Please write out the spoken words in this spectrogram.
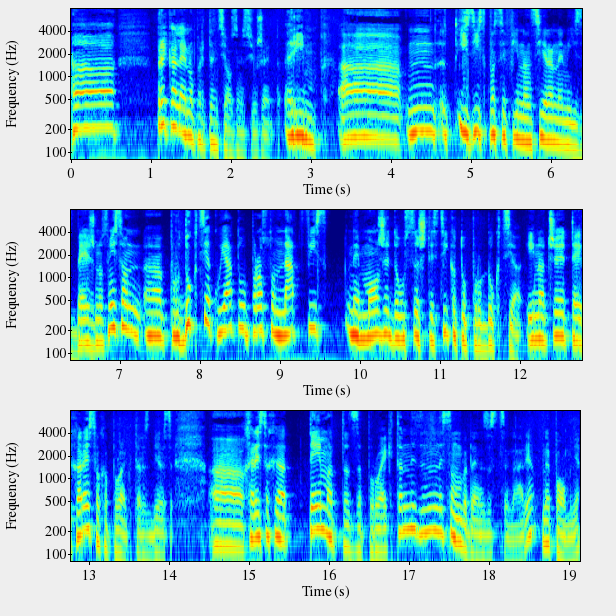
А, прекалено претенциозен сюжет. Рим. А, м, изисква се финансиране неизбежно. В смисъл, а, продукция, която просто надвис не може да осъществи като продукция. Иначе те харесваха проекта, разбира се. А, харесваха темата за проекта. Не, не съм убеден за сценария, не помня.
